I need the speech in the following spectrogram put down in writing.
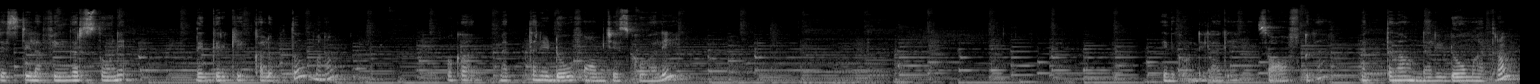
జస్ట్ ఇలా ఫింగర్స్తోనే దగ్గరికి కలుపుతూ మనం ఒక మెత్తని డో ఫామ్ చేసుకోవాలి. ఇదిగోండి ఇలాగే సాఫ్ట్గా మెత్తగా ఉండాలి డో మాత్రం.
